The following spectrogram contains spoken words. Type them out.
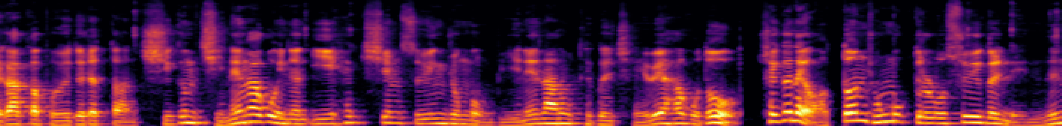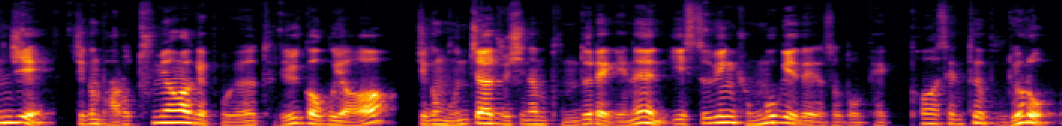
제가 아까 보여드렸던 지금 진행하고 있는 이 핵심 스윙 종목 미네나노텍을 제외하고도 최근에 어떤 종목들로 수익을 냈는지 지금 바로 투명하게 보여드릴 거고요. 지금 문자 주시는 분들에게는 이 스윙 종목에 대해서도 100% 무료로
